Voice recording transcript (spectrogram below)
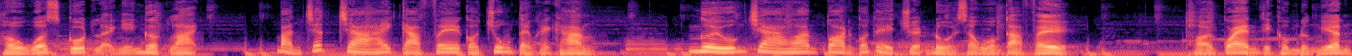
Howard Scott lại nghĩ ngược lại. Bản chất trà hay cà phê có chung tệp khách hàng. Người uống trà hoàn toàn có thể chuyển đổi sang uống cà phê. Thói quen thì không đứng yên,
